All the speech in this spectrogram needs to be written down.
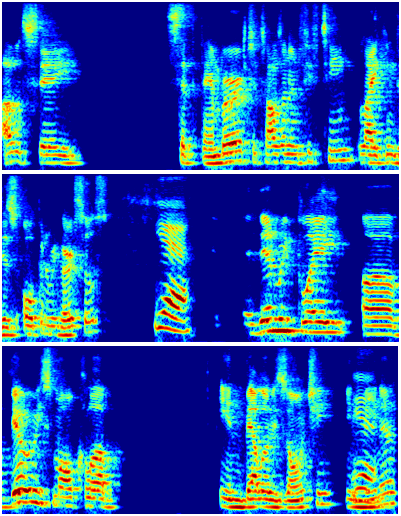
I would say September 2015, like in these open rehearsals. Yeah. And then we played a very small club in Belo Horizonte in Yeah. Minas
